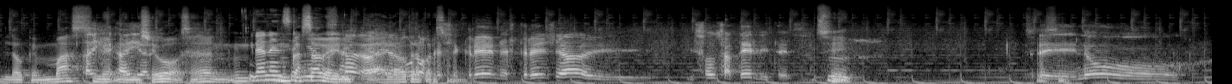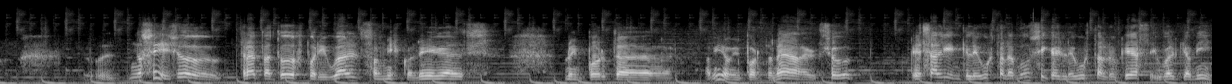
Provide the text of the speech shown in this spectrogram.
lo que más Hay- me, me hay- llegó. o sea, nunca enseñanza. sabe el- Ah, a hay la otra algunos que persona. se creen estrella y son satélites. Sí. Sí, sí. Eh, no. No sé, yo trato a todos por igual, son mis colegas, no importa. A mí no me importa nada. Yo. Es alguien que le gusta la música y le gusta lo que hace igual que a mí.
